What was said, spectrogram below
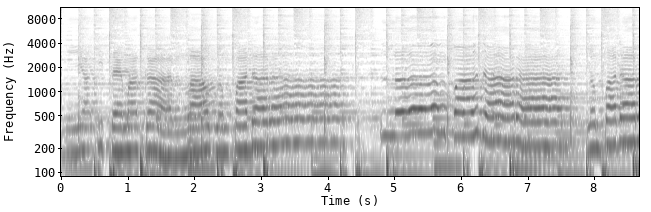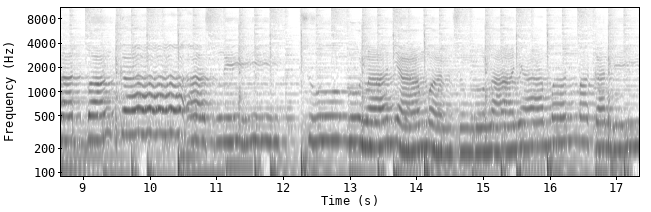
Dunia kita makan lauk lempah darat Lempah darat Lempah darat bangka asli. Sungguhlah nyaman Sungguhlah nyaman makan di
